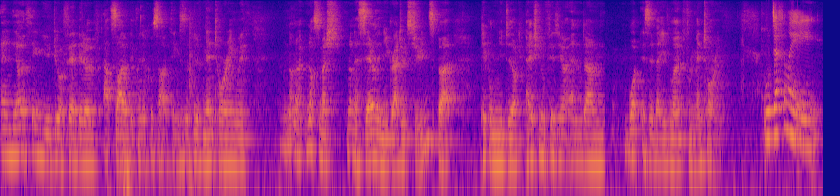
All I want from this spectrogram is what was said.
And the other thing you do a fair bit of outside of the clinical side of things is a bit of mentoring with not not, not so much not necessarily new graduate students, but people new to occupational physio. And um, what is it that you've learned from mentoring? Well, definitely,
